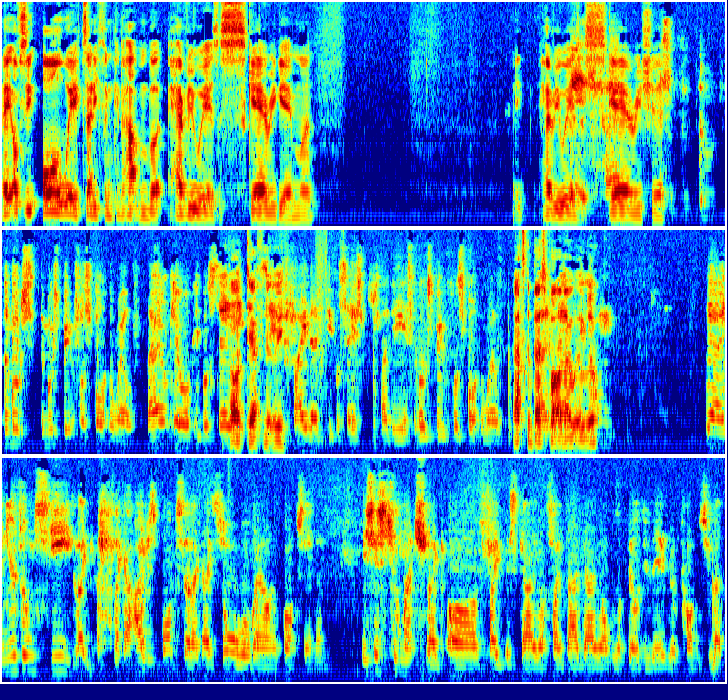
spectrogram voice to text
like obviously all weights anything can happen, but heavyweight is a scary game, man. Like heavyweight is is, a scary It's shit. the, the most the most beautiful sport in the world. I don't care what people say. Oh, people definitely. Say it's violent. People say it's bloody. It's the most beautiful sport in the world. That's the best And, part um, about it, though. Yeah, and you don't see like like I, was boxer, like I saw what went on in boxing, and it's just too much like oh fight this guy or fight that guy or we'll build you there, we'll promise you like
